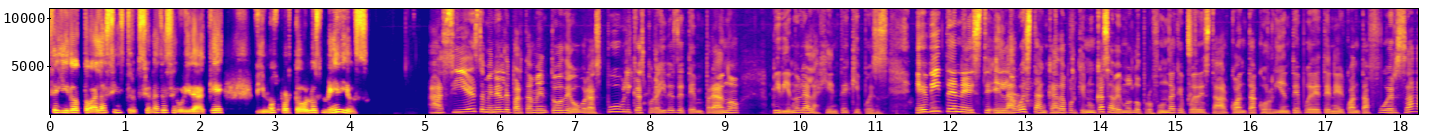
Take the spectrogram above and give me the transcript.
seguido todas las instrucciones de seguridad que vimos por todos los medios. Así es, también el Departamento de Obras Públicas, por ahí desde temprano pidiéndole a la gente que pues eviten este el agua estancada porque nunca sabemos lo profunda que puede estar, cuánta corriente puede tener, cuánta fuerza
